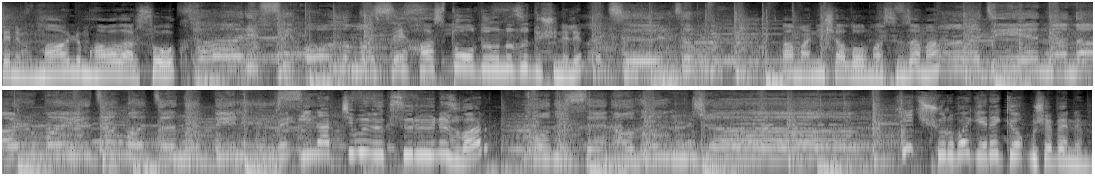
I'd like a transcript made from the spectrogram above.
Benim malum havalar soğuk ve hasta olduğunuzu düşünelim. Aman inşallah olmazsınız ama. Ve inatçı bir öksürüğünüz var. Konu sen olunca Hiç şuruba gerek yokmuş efendim.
